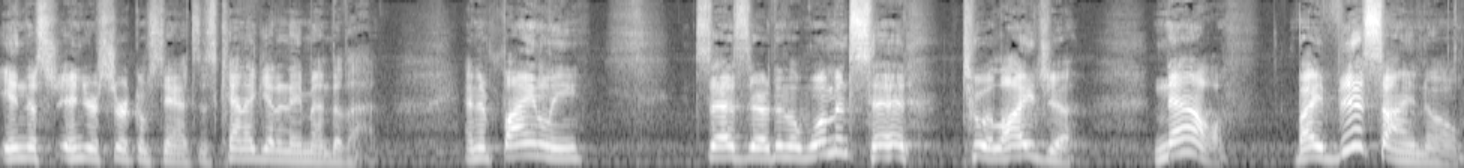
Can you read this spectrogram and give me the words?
in, this, in your circumstances. Can I get an amen to that? And then finally, it says there, then the woman said to Elijah, Now, By this I know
